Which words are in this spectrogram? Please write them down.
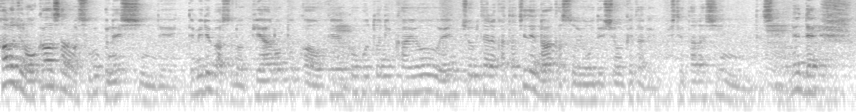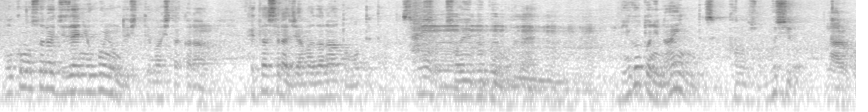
彼女のお母さんがすごく熱心で言ってみればそのピアノとかお稽古ごとに通う延長みたいな形でなんかそういうオーディションを受けたりしてたらしいんですよね、で僕もそれは事前に本読んで知ってましたから、下手すら邪魔だなと思ってたんですよ、そういう部分はね、見事にないんですよ彼女むしろ。なるほ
